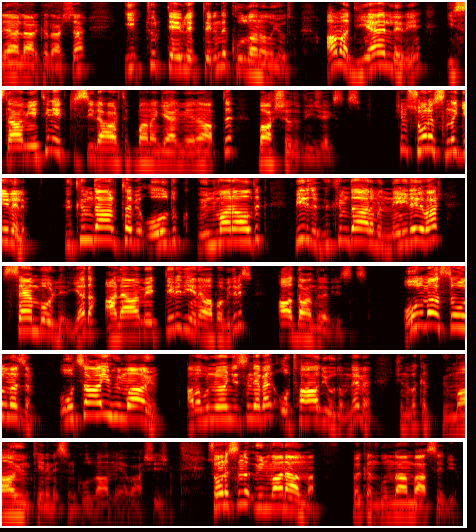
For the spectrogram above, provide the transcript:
değerli arkadaşlar ilk Türk devletlerinde kullanılıyordu. Ama diğerleri İslamiyet'in etkisiyle artık bana gelmeye ne yaptı? Başladı diyeceksiniz. Şimdi sonrasında gelelim. Hükümdar tabi olduk, ünvan aldık. Bir de hükümdarımın neyleri var? Sembolleri ya da alametleri diye ne yapabiliriz? Adlandırabilirsiniz. Olmazsa olmazım. Otağı Hümayun. Ama bunun öncesinde ben otağı diyordum değil mi? Şimdi bakın Hümayun kelimesini kullanmaya başlayacağım. Sonrasında ünvan alma. Bakın bundan bahsediyor.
